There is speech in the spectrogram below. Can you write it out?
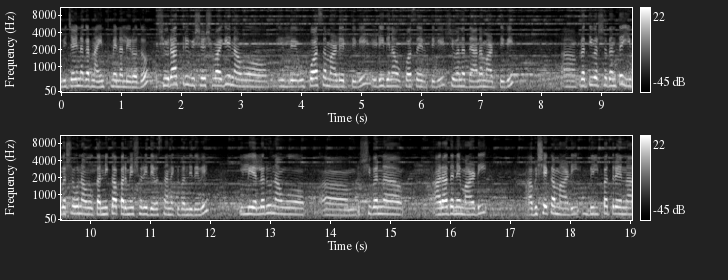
ವಿಜಯನಗರ ನೈನ್ತ್ ಮೇನಲ್ಲಿರೋದು. ಶಿವರಾತ್ರಿ ವಿಶೇಷವಾಗಿ ನಾವು ಇಲ್ಲಿ ಉಪವಾಸ ಮಾಡಿರ್ತೀವಿ. ಇಡೀ ದಿನ ಉಪವಾಸ ಇರ್ತೀವಿ. ಶಿವನ ಧ್ಯಾನ ಮಾಡ್ತೀವಿ. ಪ್ರತಿ ವರ್ಷದಂತೆ ಈ ವರ್ಷವೂ ನಾವು ಕನ್ನಿಕಾ ಪರಮೇಶ್ವರಿ ದೇವಸ್ಥಾನಕ್ಕೆ ಬಂದಿದ್ದೇವೆ. ಇಲ್ಲಿ ಎಲ್ಲರೂ ನಾವು ಶಿವನ ಆರಾಧನೆ ಮಾಡಿ ಅಭಿಷೇಕ ಮಾಡಿ ಬಿಲ್ಪತ್ರೆಯನ್ನು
